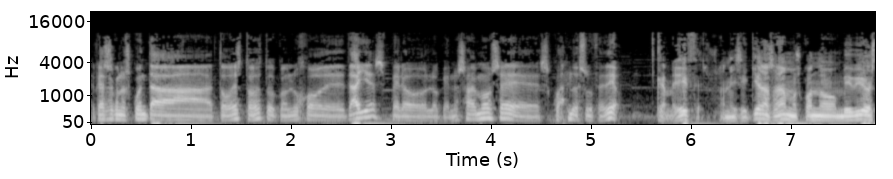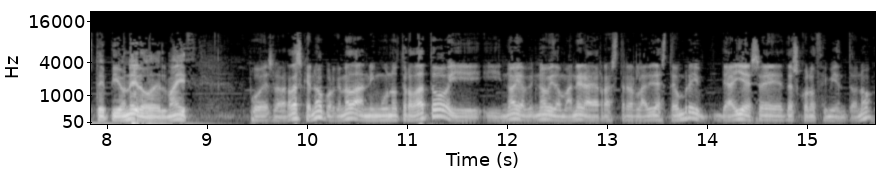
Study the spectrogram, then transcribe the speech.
El caso es que nos cuenta todo esto, esto con lujo de detalles, pero lo que no sabemos es cuándo sucedió. ¿Qué me dices? O sea, ni siquiera sabemos cuándo vivió este pionero del maíz. Pues la verdad es que no, porque no da ningún otro dato y, no, no ha habido manera de rastrear la vida de este hombre y de ahí ese desconocimiento, ¿no?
